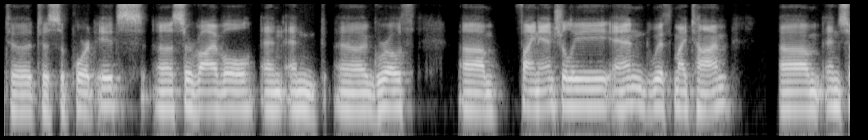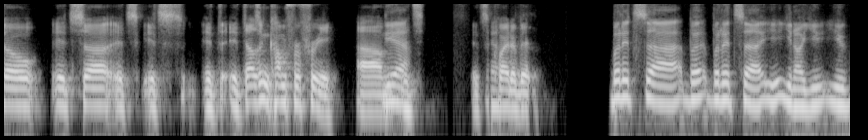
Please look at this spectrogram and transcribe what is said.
to to support its uh, survival and and uh, growth um, financially and with my time. Um, and so it's uh, it's it's it it doesn't come for free. Um, yeah, it's it's yeah. quite a bit. But it's uh, but but it's uh, you, you know, you you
